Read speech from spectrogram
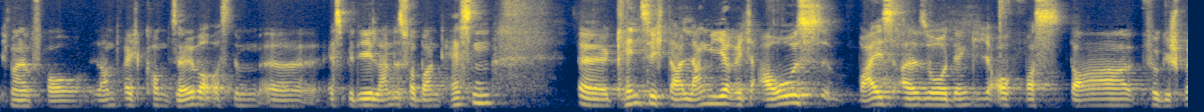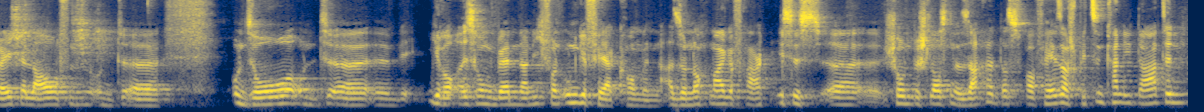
ich meine, Frau Lamprecht kommt selber aus dem äh, SPD-Landesverband Hessen, äh, kennt sich da langjährig aus, weiß also, denke ich, auch, was da für Gespräche laufen und äh, und so und äh, ihre Äußerungen werden da nicht von ungefähr kommen. Also nochmal gefragt, ist es äh, schon beschlossene Sache, dass Frau Faeser Spitzenkandidatin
